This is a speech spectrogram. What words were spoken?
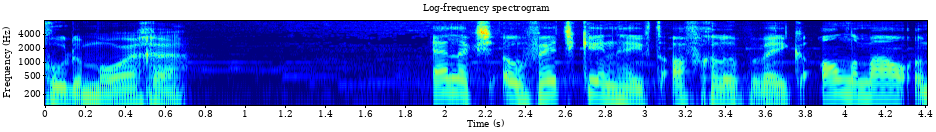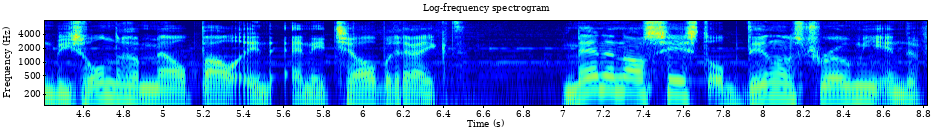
Goedemorgen. Alex Ovechkin heeft afgelopen week allemaal een bijzondere mijlpaal in de NHL bereikt. Met een assist op Dylan Stromey in de 5-4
